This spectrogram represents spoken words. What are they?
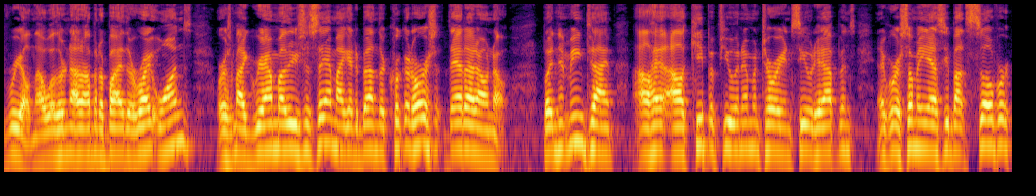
real. Now, whether or not I'm going to buy the right ones, or as my grandmother used to say, am I going to bet on the crooked horse? That I don't know. But in the meantime, I'll ha- I'll keep a few in inventory and see what happens. And of course, somebody asked me about silver.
